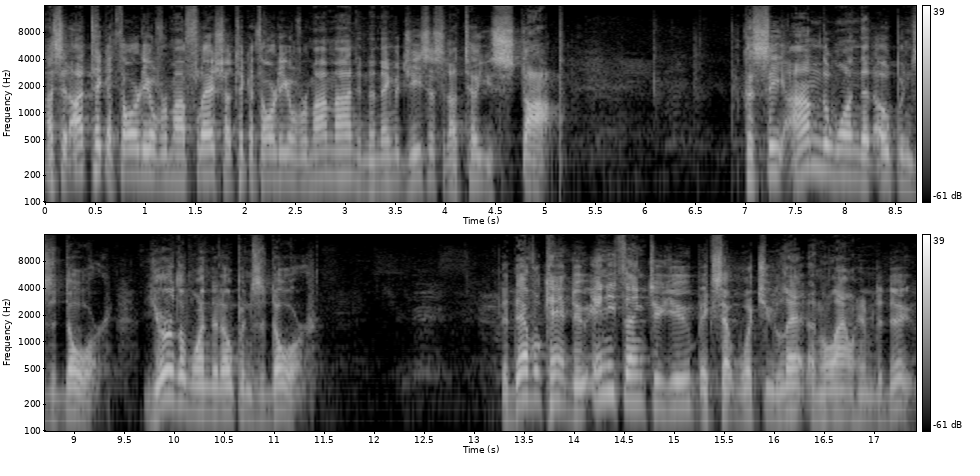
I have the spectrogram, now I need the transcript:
I said, I take authority over my flesh. I take authority over my mind in the name of Jesus. And I tell you, stop. Because, see, I'm the one that opens the door. You're the one that opens the door. The devil can't do anything to you except what you let and allow him to do.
